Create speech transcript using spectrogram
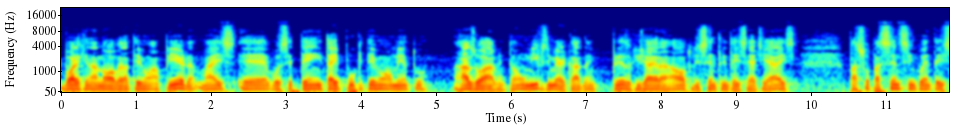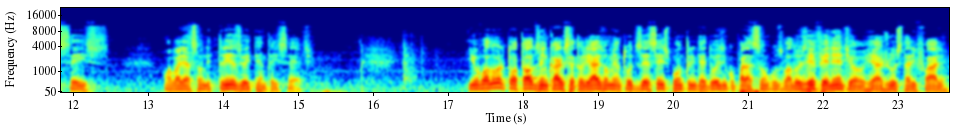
Embora que na nova ela teve uma perda, mas é, você tem Itaipu que teve um aumento razoável. Então, o mix de mercado da empresa que já era alto de 137 reais, passou para 156, uma variação de 13,87. E o valor total dos encargos setoriais aumentou 16,32 em comparação com os valores referentes ao reajuste tarifário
